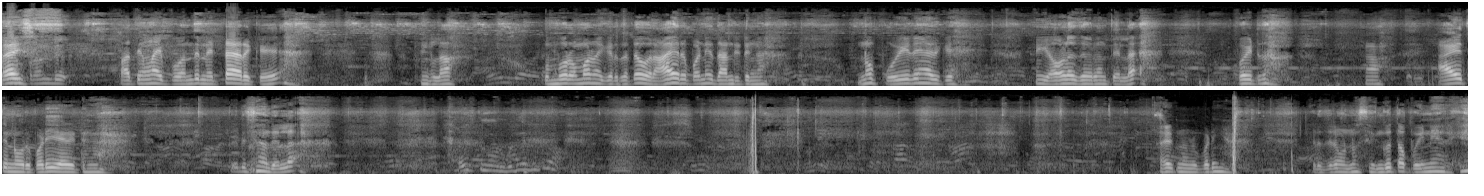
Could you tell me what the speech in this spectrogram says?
Guys, பார்த்தீங்களா இப்போ வந்து நெட்டாக இருக்கு. சரிங்களா ரொம்ப ரொம்ப நான் கிட்டத்தட்ட ஒரு ஆயிரம் பண்ணி தாண்டிட்டுங்க. இன்னும் போயிட்டே இருக்கு. எவ்வளோ தூரம் தெரில போயிட்டு தான் ஆ ஆயிரத்தி நூறு படி ஏறிட்டுங்க. பெருசாக தெரியல ஆயிரத்தி நூறு படிங்க. கிட்டத்தட்ட ஒன்றும் செங்குத்தாக போயின்னே இருக்கு.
